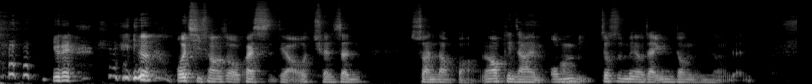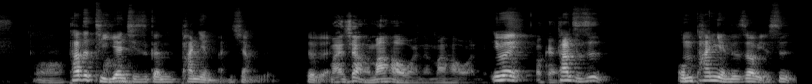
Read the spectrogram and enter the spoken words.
因为因为我起床的时候我快死掉，我全身酸到爆。然后平常也我们就是没有在运动的那种人，哦，他的体验其实跟攀岩蛮像的，对不对？蛮像的，蛮好玩的，蛮好玩的。因为 OK 他只是我们攀岩的时候也是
